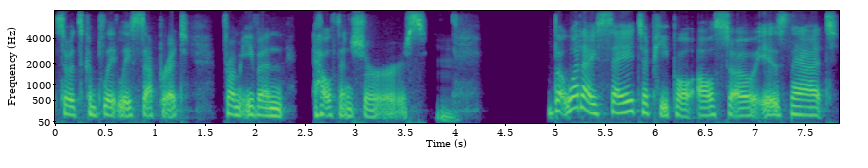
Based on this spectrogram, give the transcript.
So it's completely separate from even health insurers. Mm. But what I say to people also is that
